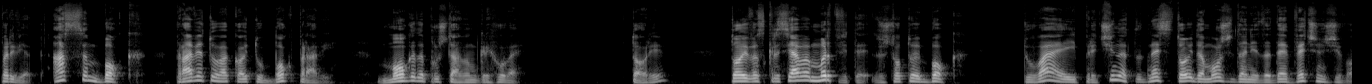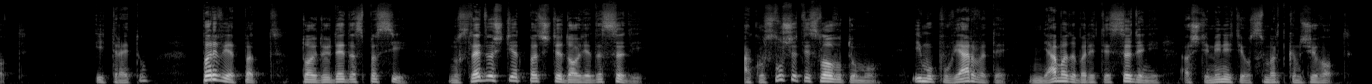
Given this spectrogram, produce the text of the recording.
Първият. Аз съм Бог. Правя това, който Бог прави мога да прощавам грехове. Втория, той възкресява мъртвите, защото е Бог. Това е и причината днес той да може да ни даде вечен живот. И трето, първият път той дойде да спаси, но следващият път ще дойде да съди. Ако слушате Словото му и му повярвате, няма да бъдете съдени, а ще минете от смърт към живот.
